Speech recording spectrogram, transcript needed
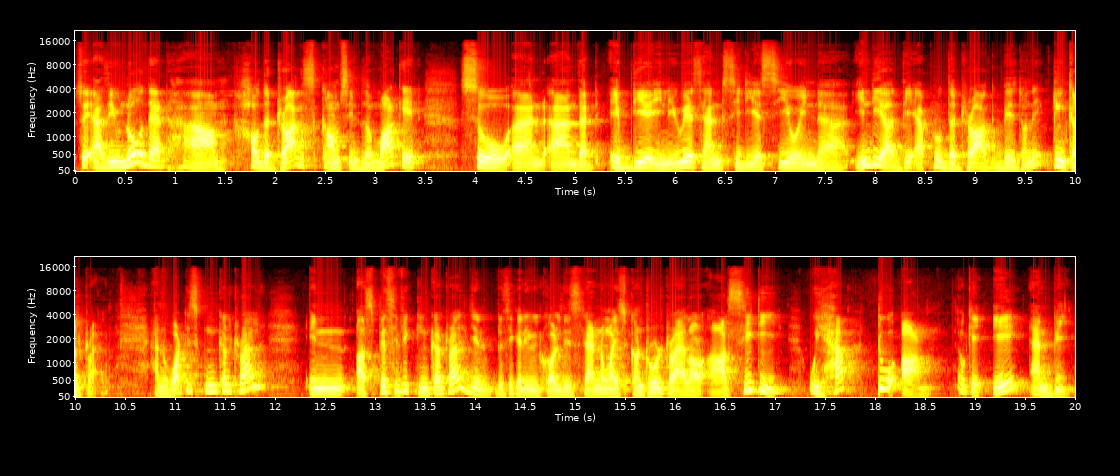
So as you know that um, how the drugs comes into the market, so and, and that FDA in US and CDSCO in uh, India, they approve the drug based on a clinical trial. And what is clinical trial? In a specific clinical trial, basically we call this randomized control trial or RCT, we have two arms okay a and b.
